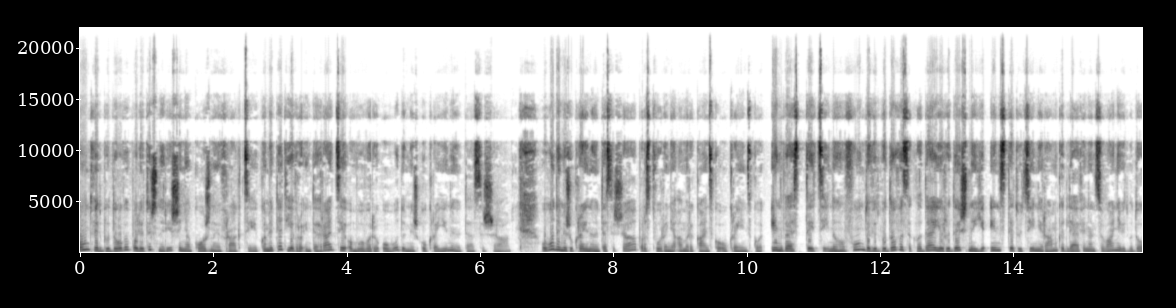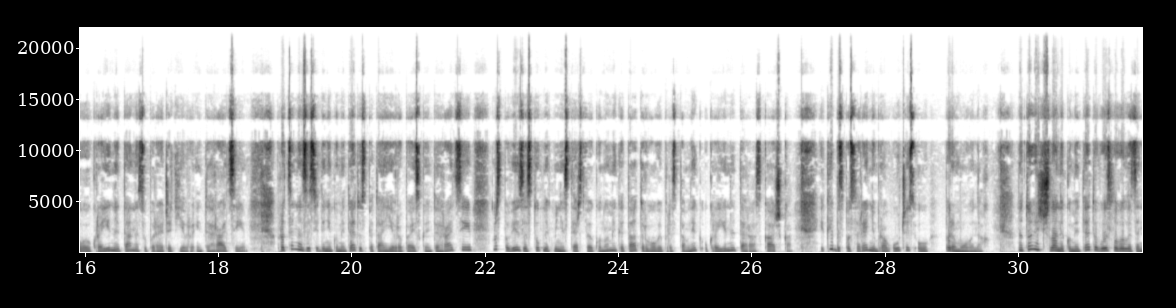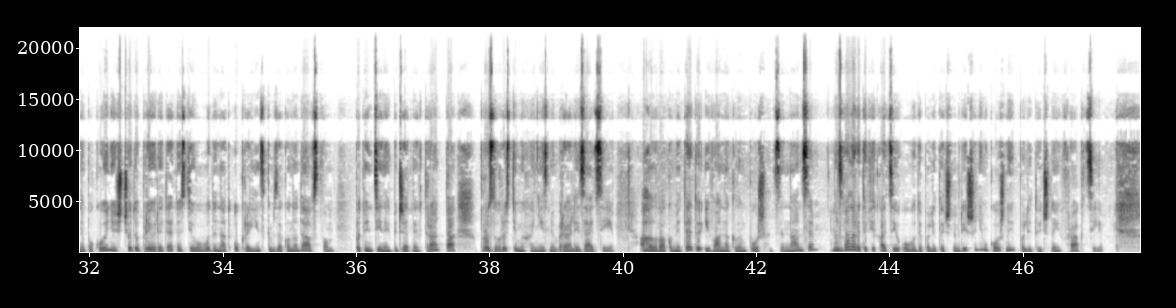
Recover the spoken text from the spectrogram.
Фонд відбудови політичне рішення кожної фракції. Комітет євроінтеграції обговорив угоду між Україною та США. Угода між Україною та США про створення американсько-українського інвестиційного фонду відбудови закладає юридичні й інституційні рамки для фінансування відбудови України та не суперечить євроінтеграції. Про це на засіданні комітету з питань європейської інтеграції розповів заступник Міністерства економіки та торговий представник України Тарас Качка, який безпосередньо брав участь у перемовинах. Натомість члени комітету висловили занепокоєння щодо пріоритетності угоди над українським законодавством, потенційних бюджетних втрат та прозорості механізмів реалізації. А голова комітету Івана Климпуш Цинадзе назвала ратифікацію угоди політичним рішенням кожної політичної фракції.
